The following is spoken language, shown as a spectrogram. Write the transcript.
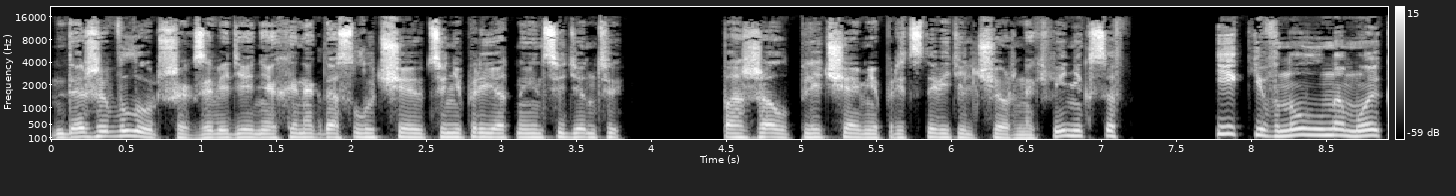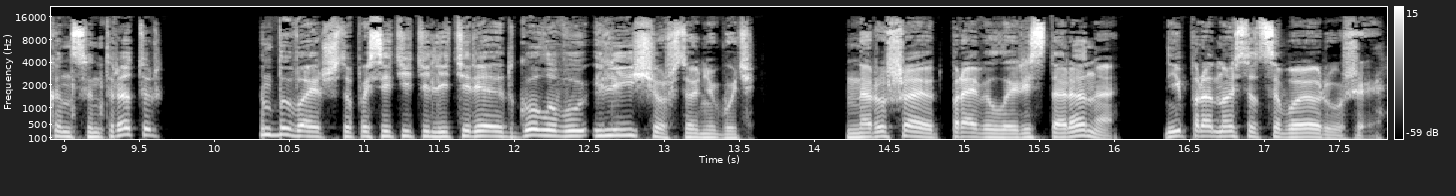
Даже в лучших заведениях иногда случаются неприятные инциденты. Пожал плечами представитель черных фениксов и кивнул на мой концентратор. Бывает, что посетители теряют голову или еще что-нибудь нарушают правила ресторана и проносят с собой оружие.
